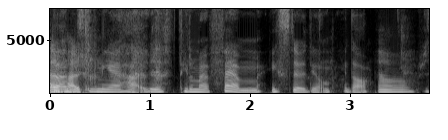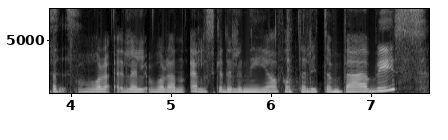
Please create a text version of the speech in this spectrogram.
Är det Linnea är här. Vi är till och med fem i studion idag. Ja, precis. Vår, eller, våran älskade Linnea har fått en liten bebis.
